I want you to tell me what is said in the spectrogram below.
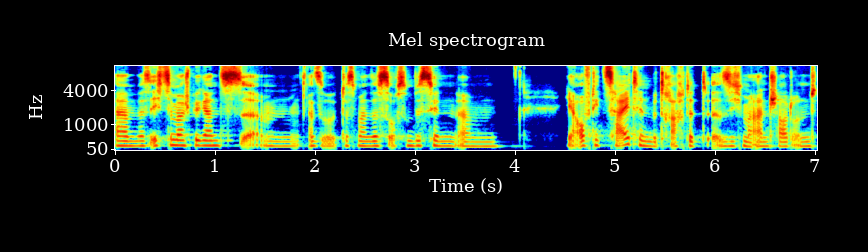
ähm, was ich zum Beispiel ganz, ähm, also dass man das auch so ein bisschen ähm, ja auf die Zeit hin betrachtet äh, sich mal anschaut und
